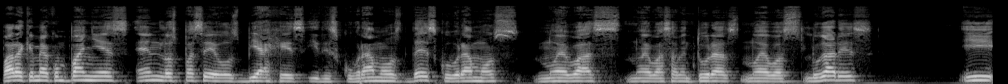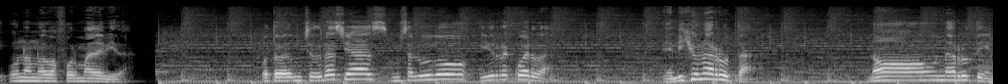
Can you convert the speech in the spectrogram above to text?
para que me acompañes en los paseos, viajes y descubramos, descubramos nuevas, nuevas aventuras, nuevos lugares y una nueva forma de vida. Otra vez muchas gracias, un saludo y recuerda, elige una ruta no una rutina.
